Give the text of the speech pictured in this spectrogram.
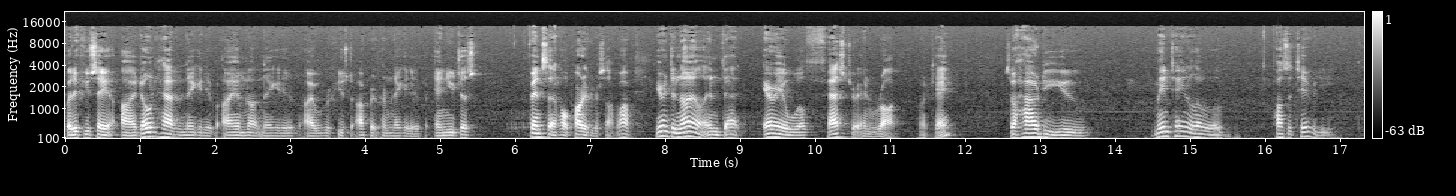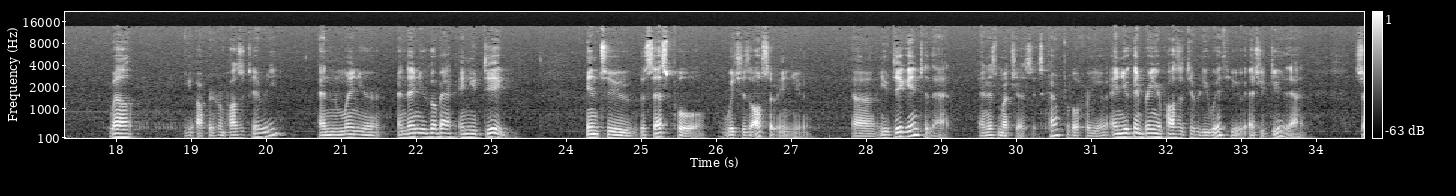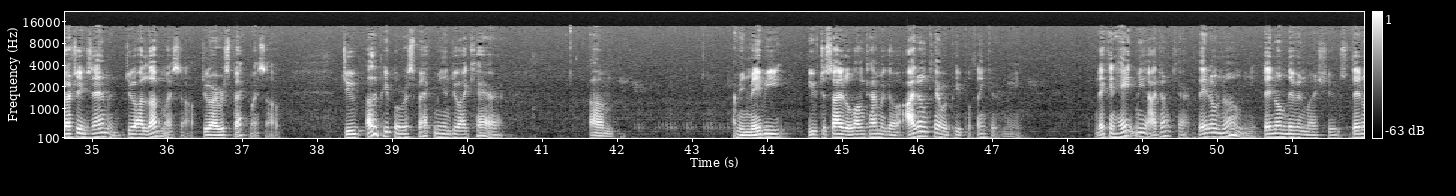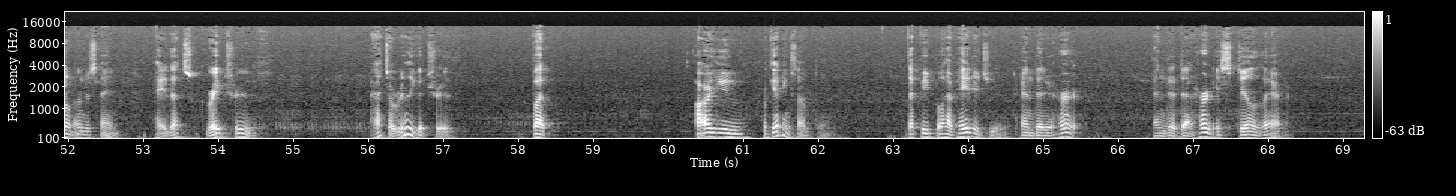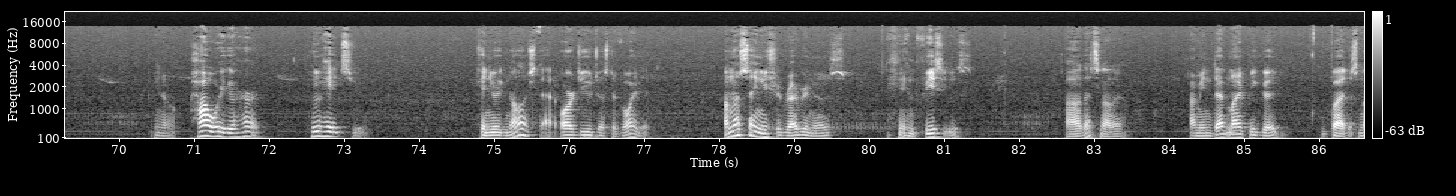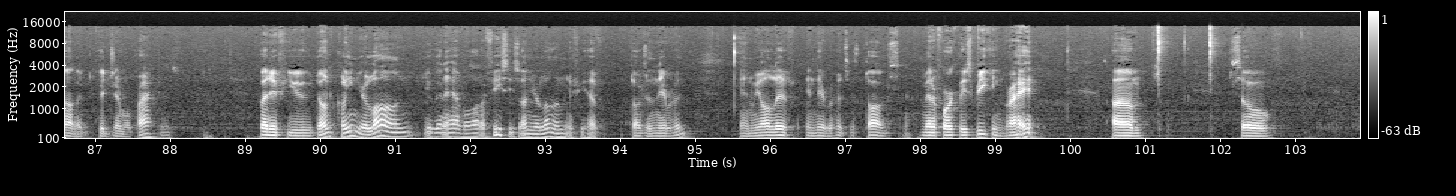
But if you say, I don't have negative, I am not negative, I refuse to operate from negative, and you just fence that whole part of yourself off, you're in denial, and that area will fester and rot. Okay? So, how do you maintain a level of positivity? Well, you operate from positivity, and when you're, and then you go back and you dig into the cesspool, which is also in you. Uh, you dig into that, and as much as is comfortable for you, and you can bring your positivity with you as you do that. Start to examine: Do I love myself? Do I respect myself? Do other people respect me, and do I care? Um, I mean, maybe you've decided a long time ago, I don't care what people think of me. They can hate me, I don't care. They don't know me. They don't live in my shoes. They don't understand. Hey, that's great truth. That's a really good truth. But are you forgetting something? That people have hated you and that it hurt. And that that hurt is still there. You know, how were you hurt? Who hates you? Can you acknowledge that or do you just avoid it? I'm not saying you should rub your nose in feces. Uh, that's not a, I mean, that might be good, but it's not a good general practice. But if you don't clean your lawn, you're going to have a lot of feces on your lawn if you have dogs in the neighborhood. And we all live in neighborhoods with dogs, metaphorically speaking, right? Um, so,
